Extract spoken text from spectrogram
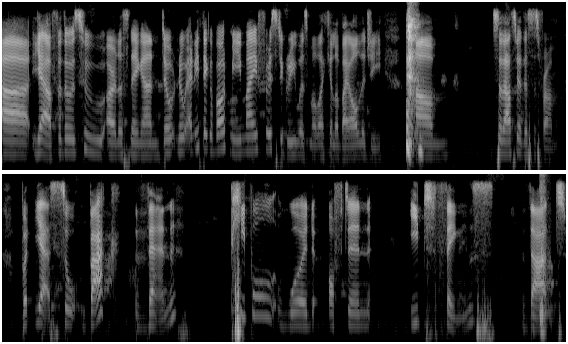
uh, yeah, for those who are listening and don't know anything about me, my first degree was molecular biology. Um, so that's where this is from. But yes, so back then, people would often eat things that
